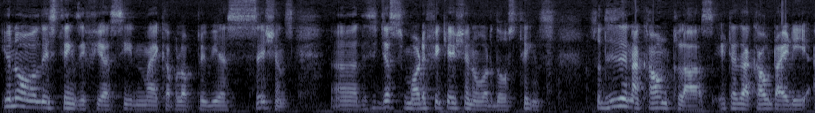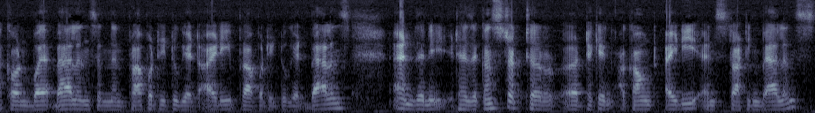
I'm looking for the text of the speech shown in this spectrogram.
You know all these things if you have seen my couple of previous sessions. Uh, this is just modification over those things. So this is an account class. It has account ID, account balance, and then property to get ID, property to get balance, and then it has a constructor uh, taking account ID and starting balance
